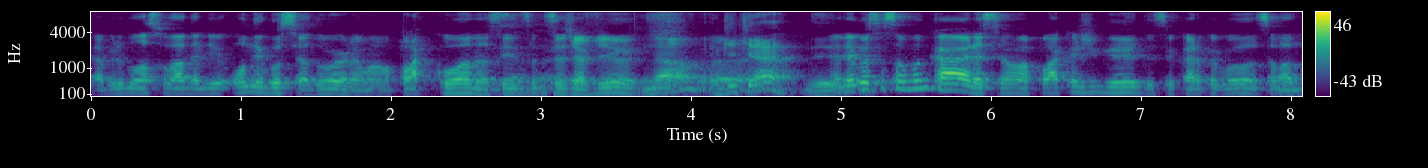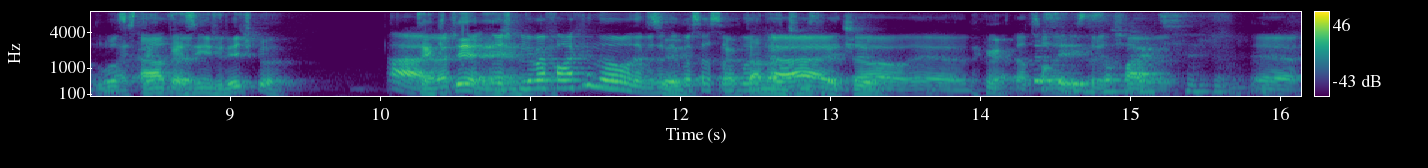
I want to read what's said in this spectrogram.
Abriu do nosso lado ali o negociador, né, uma placona assim, você já viu? Não, o que que é? De- É negociação bancária, assim, uma placa gigante. Assim, o cara pegou, sei lá, duas Mas tem um casas. pezinho jurídico? Ah, Tem que acho, ter, que, né? acho que ele vai falar que não, né? Mas é Sim, negociação vai estar no bancária e tal. É, tá só administrativo. parte. É,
